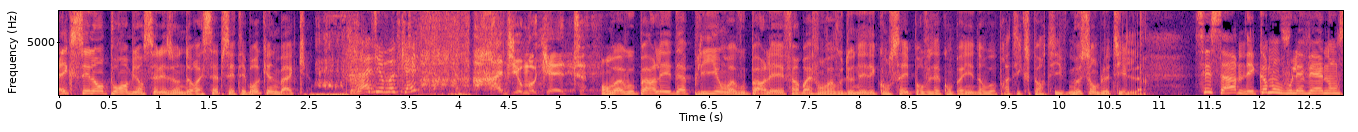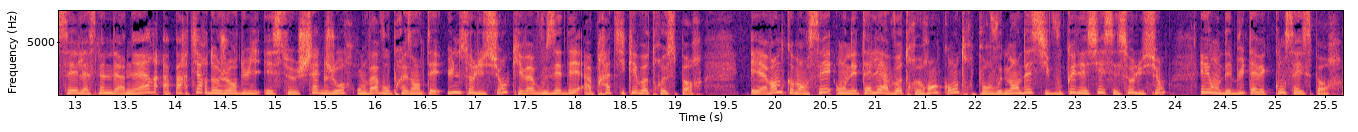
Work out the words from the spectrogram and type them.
Excellent pour ambiancer les zones de récep, c'était Broken Back. Radio Moquette. Radio Moquette. On va vous parler d'appli, on va vous parler, enfin bref, on va vous donner des conseils pour vous accompagner dans vos pratiques sportives, me semble-t-il. C'est ça, et comme on vous l'avait annoncé la semaine dernière, à partir d'aujourd'hui et ce chaque jour, on va vous présenter une solution qui va vous aider à pratiquer votre sport. Et avant de commencer, on est allé à votre rencontre pour vous demander si vous connaissiez ces solutions, et on débute avec Conseil Sport.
